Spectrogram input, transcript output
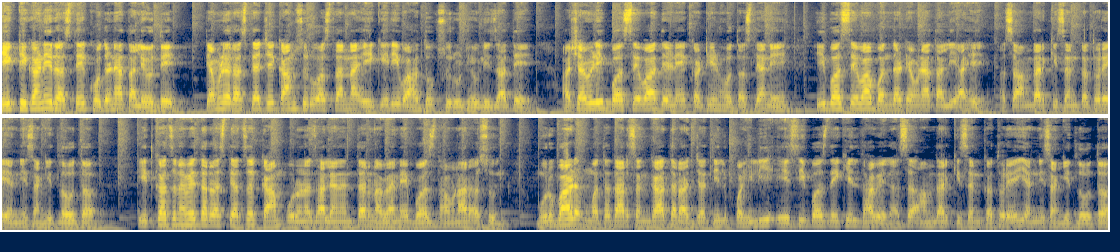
ठिकठिकाणी रस्ते खोदण्यात आले होते. त्यामुळे रस्त्याचे काम सुरू असताना एकेरी वाहतूक सुरू ठेवली जाते. अशावेळी बस सेवा देणे कठीण होत असल्याने ही बस सेवा बंद ठेवण्यात आली आहे असं आमदार किसन कथोरे यांनी सांगितलं होतं. इतकंच नव्हे तर रस्त्याचं काम पूर्ण झाल्यानंतर नव्याने बस धावणार असून मुरबाड मतदारसंघात राज्यातील पहिली एसी बस देखील धावेल असं आमदार किसन कथोरे यांनी सांगितलं होतं.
